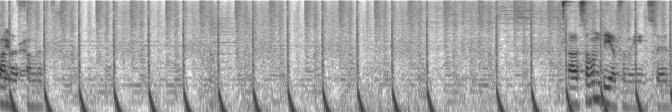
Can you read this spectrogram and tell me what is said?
Front Okay, left, bro. front left. Uh, someone D up for me instead.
